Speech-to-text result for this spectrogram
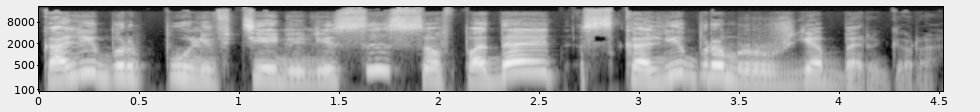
Калибр пули в теле лисы совпадает с калибром ружья Бергера.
